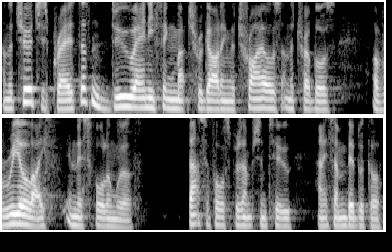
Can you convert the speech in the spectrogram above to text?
and the church's prayers doesn't do anything much regarding the trials and the troubles of real life in this fallen world. That's a false presumption too, and it's unbiblical.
